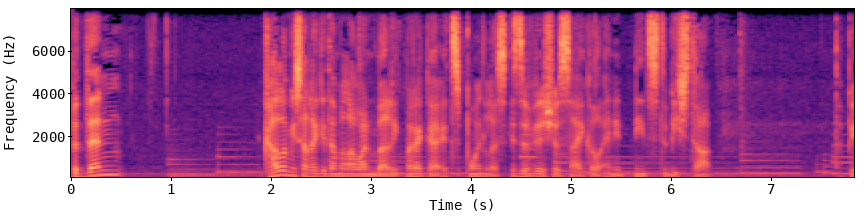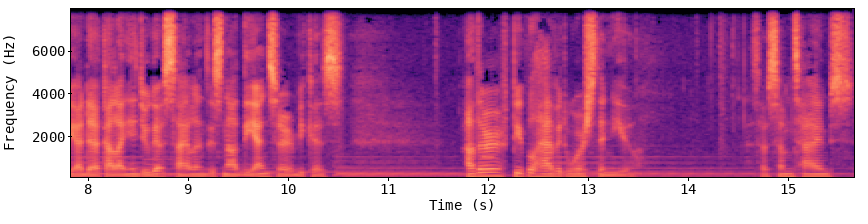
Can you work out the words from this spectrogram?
but then kalau misalnya kita melawan balik mereka, it's pointless. It's a vicious cycle and it needs to be stopped. Tapi ada kalanya juga silence is not the answer because other people have it worse than you. So sometimes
